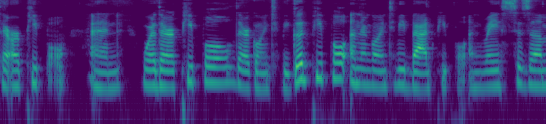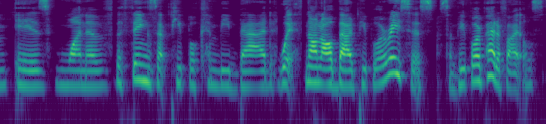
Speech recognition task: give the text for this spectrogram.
there are people. And where there are people, there are going to be good people and there are going to be bad people. And racism is one of the things that people can be bad with. Not all bad people are racist. Some people are pedophiles.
